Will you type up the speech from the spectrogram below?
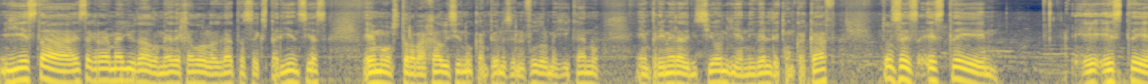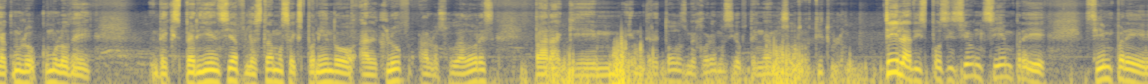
Y esta, esta carrera me ha ayudado, me ha dejado las gratas experiencias. Hemos trabajado y siendo campeones en el fútbol mexicano en primera división y a nivel de CONCACAF. Entonces, este, e, este acúmulo de, de experiencia, lo estamos exponiendo al club, a los jugadores, para que entre todos mejoremos y obtengamos otro título. Sí, la disposición siempre, siempre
